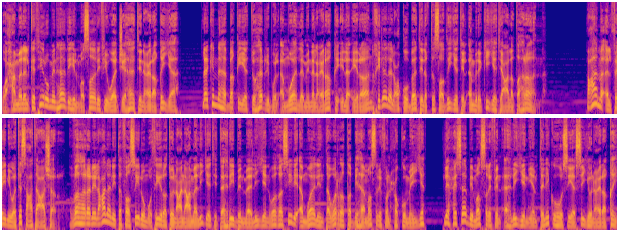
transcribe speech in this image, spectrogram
وحمل الكثير من هذه المصارف واجهات عراقية، لكنها بقيت تهرب الأموال من العراق إلى إيران خلال العقوبات الاقتصادية الأمريكية على طهران. عام 2019 ظهر للعلن تفاصيل مثيرة عن عملية تهريب مالي وغسيل أموال تورط بها مصرف حكومي لحساب مصرف أهلي يمتلكه سياسي عراقي.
